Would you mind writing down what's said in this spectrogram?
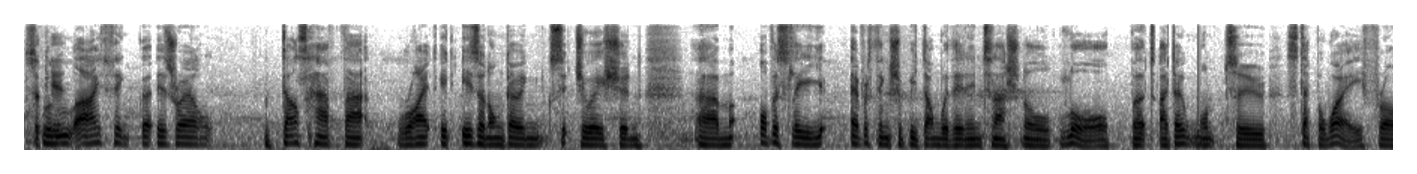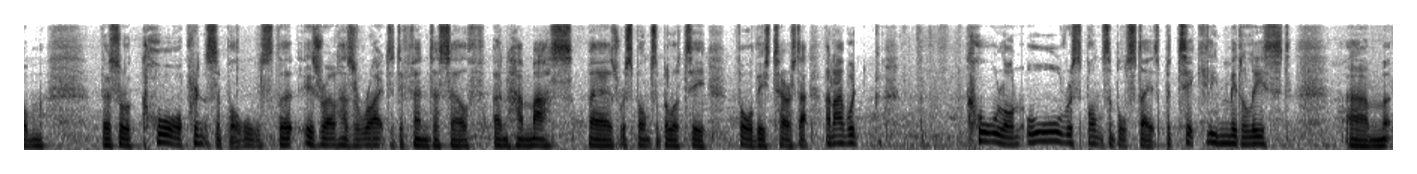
Sir Keir? Well, I think that Israel does have that right. It is an ongoing situation. Um, obviously, everything should be done within international law, but I don't want to step away from the sort of core principles that Israel has a right to defend herself and Hamas bears responsibility for these terrorist acts. And I would call on all responsible states, particularly Middle East um,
